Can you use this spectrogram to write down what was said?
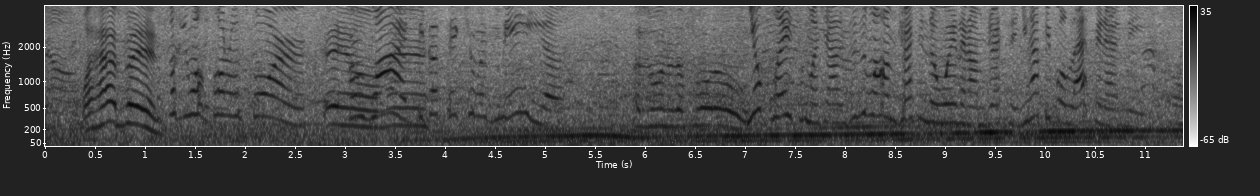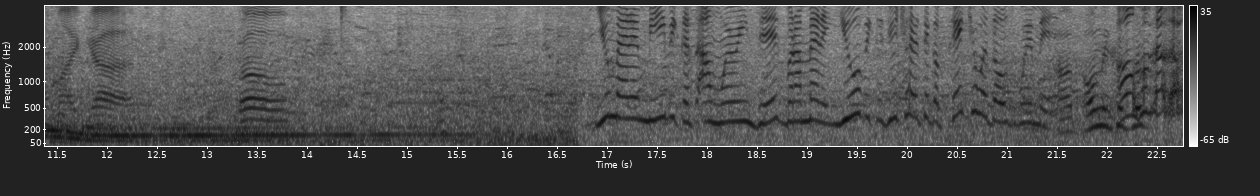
No. What happened? Fuck you want photos for? Damn, for what? man. Take a picture with me. I just wanted a photo. You play too much, Alex. This is why I'm dressing the way that I'm dressing. You have people laughing at me. Oh my god. Bro. That's- You mad at me because I'm wearing this, but I'm mad at you because you tried to take a picture with those women. uh, only oh, cause no, no, no,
